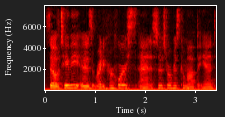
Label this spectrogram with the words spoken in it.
So Tavy is riding her horse, and a snowstorm has come up, and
